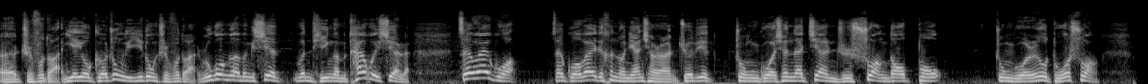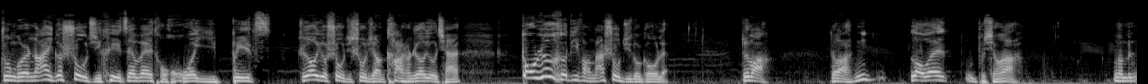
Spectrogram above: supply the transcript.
呃，支付端也有各种的移动支付端。如果我们写问题，我们太会写了。在外国，在国外的很多年轻人觉得中国现在简直爽到爆。中国人有多爽？中国人拿一个手机可以在外头活一辈子，只要有手机，手机上卡上只要有钱，到任何地方拿手机都够了，对吧？对吧？你老外不行啊，我们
